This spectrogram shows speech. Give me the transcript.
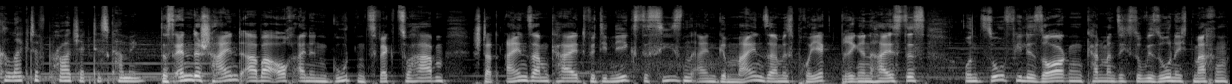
collective project is coming. Das Ende scheint aber auch einen guten Zweck zu haben. Statt Einsamkeit wird die nächste Season ein gemeinsames Projekt bringen, heißt es. Und so viele Sorgen kann man sich sowieso nicht machen,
